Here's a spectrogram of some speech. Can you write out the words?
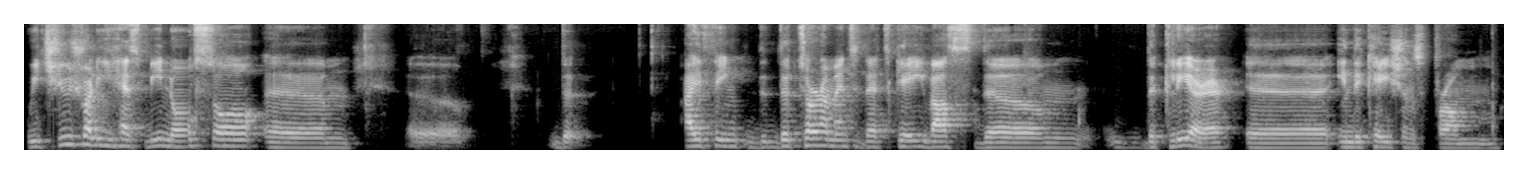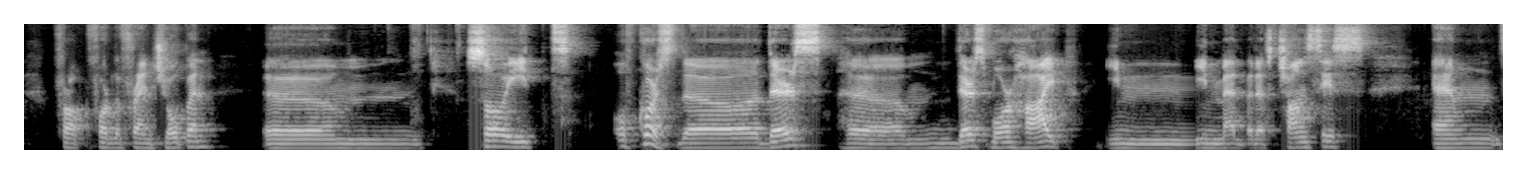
which usually has been also um, uh, the I think the, the, tournament that gave us the um, the clear uh, indications from, from for the French Open. Um, so it, of course, the there's um, there's more hype in in Medvedev's chances, and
